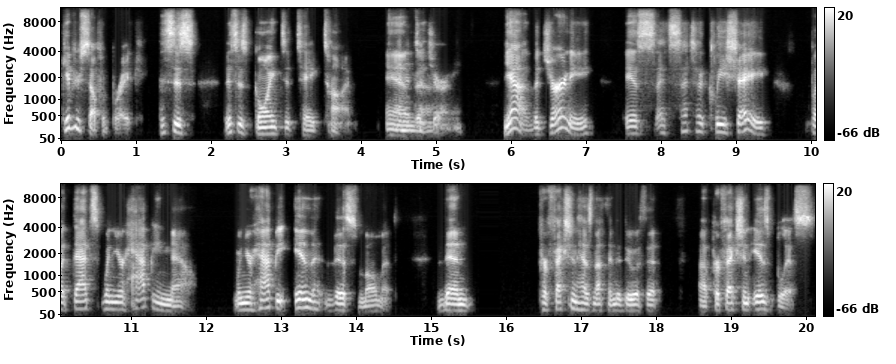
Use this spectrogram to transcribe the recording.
give yourself a break. This is this is going to take time. And, and it's a uh, journey. Yeah, the journey is it's such a cliche, but that's when you're happy now. When you're happy in this moment, then perfection has nothing to do with it. Uh, perfection is bliss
